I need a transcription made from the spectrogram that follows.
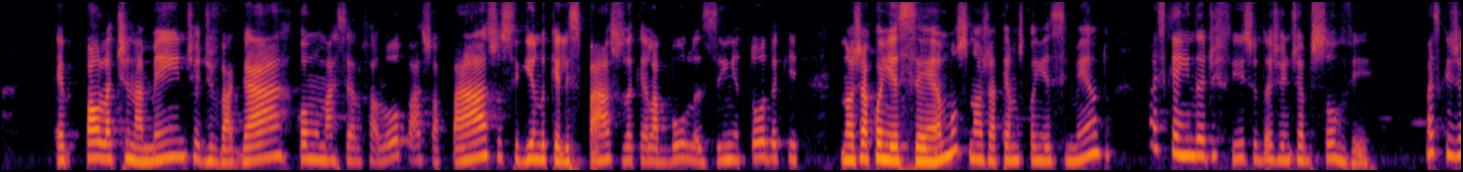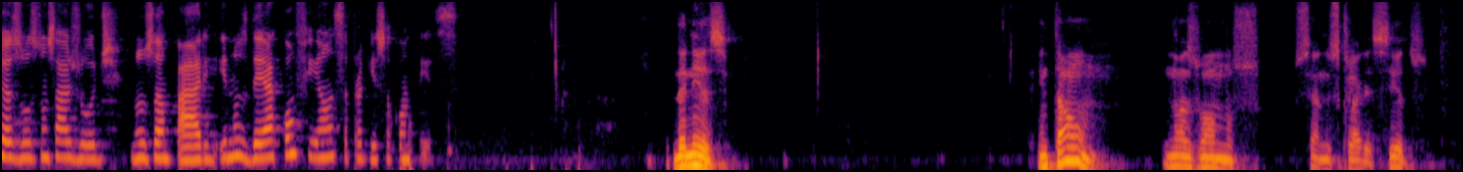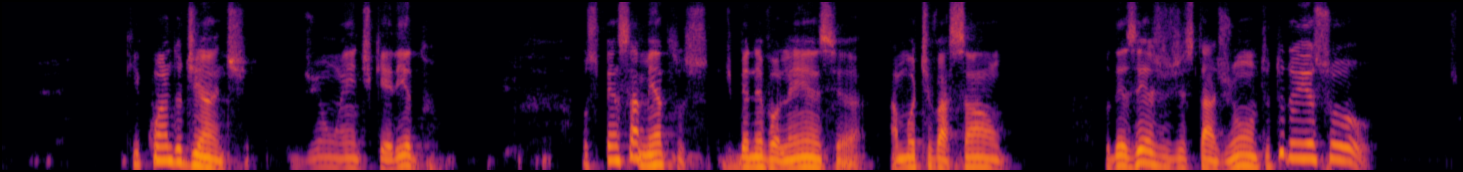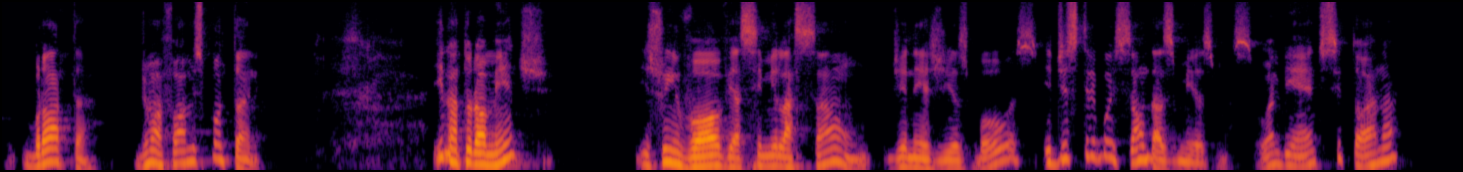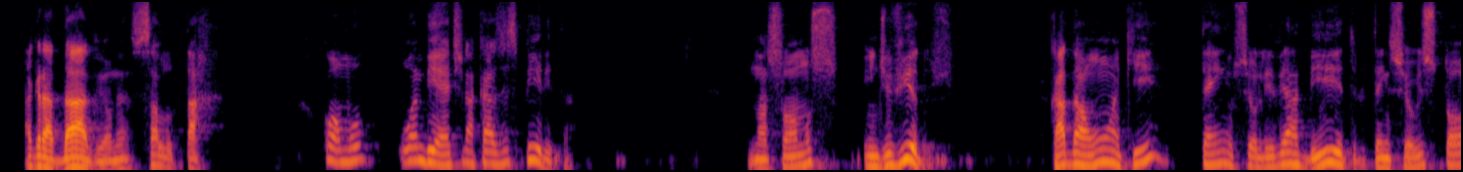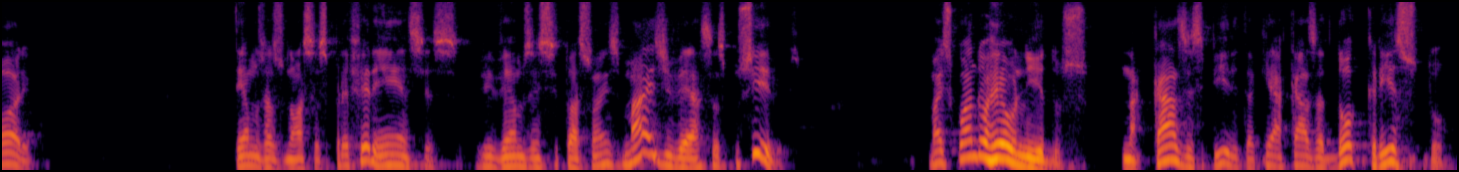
é, paulatinamente, é devagar, como o Marcelo falou, passo a passo, seguindo aqueles passos, aquela bulazinha toda que nós já conhecemos, nós já temos conhecimento, mas que ainda é difícil da gente absorver. Mas que Jesus nos ajude, nos ampare e nos dê a confiança para que isso aconteça. Denise, então nós vamos sendo esclarecidos que quando diante de um ente querido, os pensamentos de benevolência, a motivação, o desejo de estar junto, tudo isso brota de uma forma espontânea. E, naturalmente, isso envolve assimilação de energias boas e distribuição das mesmas. O ambiente se torna agradável, né? salutar, como o ambiente na casa espírita. Nós somos indivíduos. Cada um aqui tem o seu livre-arbítrio, tem o seu histórico, temos as nossas preferências, vivemos em situações mais diversas possíveis. Mas quando reunidos na casa espírita, que é a casa do Cristo,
